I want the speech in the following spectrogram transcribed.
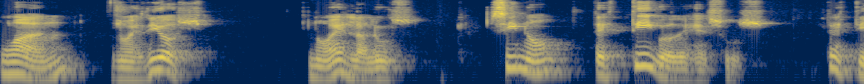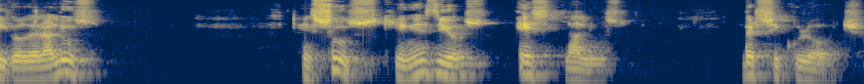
Juan no es Dios, no es la luz, sino testigo de Jesús, testigo de la luz. Jesús, quien es Dios, es la luz. Versículo 8.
